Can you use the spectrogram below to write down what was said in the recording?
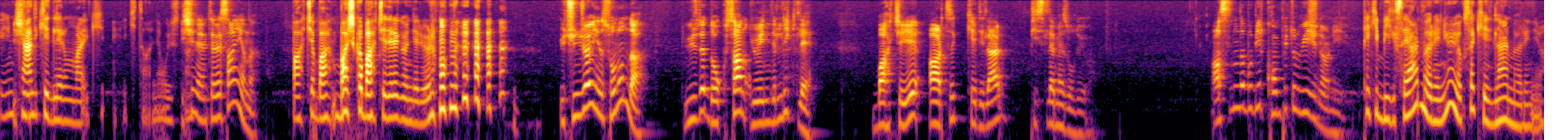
Benim İşin- kendi kedilerim var iki, iki tane o yüzden. işin enteresan yanı. Bahçe bah- başka bahçelere gönderiyorum onları. Üçüncü ayın sonunda %90 güvenilirlikle bahçeyi artık kediler pislemez oluyor. Aslında bu bir computer vision örneği. Peki bilgisayar mı öğreniyor yoksa kediler mi öğreniyor?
